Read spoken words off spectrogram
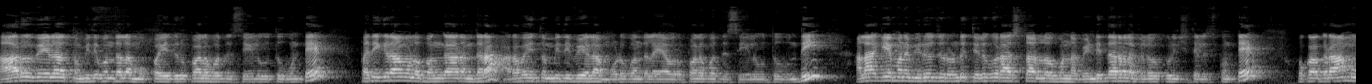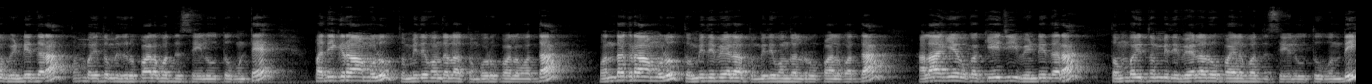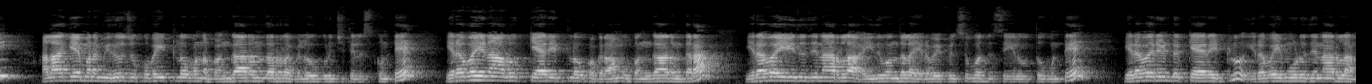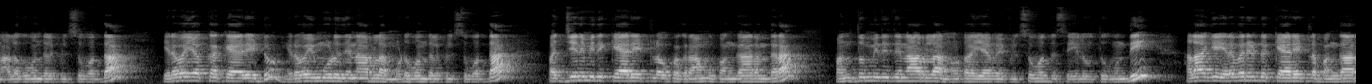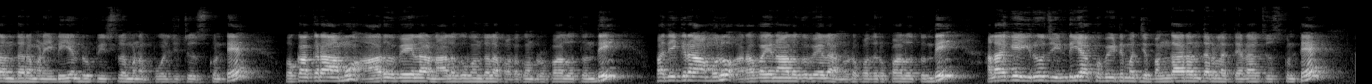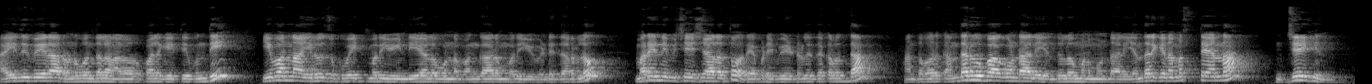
ఆరు వేల తొమ్మిది వందల ముప్పై ఐదు రూపాయల వద్ద సేలుగుతూ అవుతూ ఉంటే పది గ్రాముల బంగారం ధర అరవై తొమ్మిది వేల మూడు వందల యాభై రూపాయల వద్ద సేలుగుతూ అవుతూ ఉంది. అలాగే మనం ఈరోజు రెండు తెలుగు రాష్ట్రాల్లో ఉన్న వెండి ధరల విలువ గురించి తెలుసుకుంటే ఒక గ్రాము వెండి ధర తొంభై తొమ్మిది రూపాయల వద్ద సేలుగుతూ అవుతూ ఉంటే పది గ్రాములు తొమ్మిది వందల తొంభై రూపాయల వద్ద వంద గ్రాములు తొమ్మిది వేల తొమ్మిది వందల రూపాయల వద్ద అలాగే ఒక కేజీ వెండి ధర తొంభై తొమ్మిది వేల రూపాయల వద్ద సేల్ అవుతూ ఉంది. అలాగే మనం ఈరోజు కువైట్లో ఉన్న బంగారం ధరల విలువ గురించి తెలుసుకుంటే ఇరవై నాలుగు క్యారెట్లో ఒక గ్రాము బంగారం ధర ఇరవై ఐదు దినార్ల ఐదు వందల ఇరవై ఫిల్స్ వద్ద సేల్ అవుతూ ఉంటే ఇరవై రెండు క్యారెట్లు ఇరవై మూడు దినార్ల నాలుగు వందల ఫిల్స్ వద్ద ఇరవై ఒక్క క్యారెట్ ఇరవై మూడు దినార్ల మూడు వందల ఫిల్స్ వద్ద పద్దెనిమిది క్యారెట్ల ఒక గ్రాము బంగారం ధర పంతొమ్మిది దినార్ల నూట యాభై ఫిల్స్ వద్ద సేల్ అవుతూ ఉంది. అలాగే ఇరవై రెండు క్యారెట్ల బంగారం ధర మన ఇండియన్ రూపీస్లో మనం పోల్చి చూసుకుంటే ఒక గ్రాము ఆరు వేల నాలుగు వందల పదకొండు రూపాయలు అవుతుంది. పది గ్రాములు అరవై నాలుగు వేల నూట పది రూపాయలు అవుతుంది. అలాగే ఈరోజు ఇండియా కువైట్ మధ్య బంగారం ధరల తేడా చూసుకుంటే ఐదు వేల రెండు వందల నలభై రూపాయలకైతే ఉంది. ఇవన్న ఈరోజు కువైట్ మరియు ఇండియాలో ఉన్న బంగారం మరియు వెండి ధరలు. మరిన్ని విశేషాలతో రేపటి వీడియోలో కలుద్దాం. అంతవరకు అందరూ బాగుండాలి ఎందులో మనం ఉండాలి అందరికీ నమస్తే అన్న. జై హింద్.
